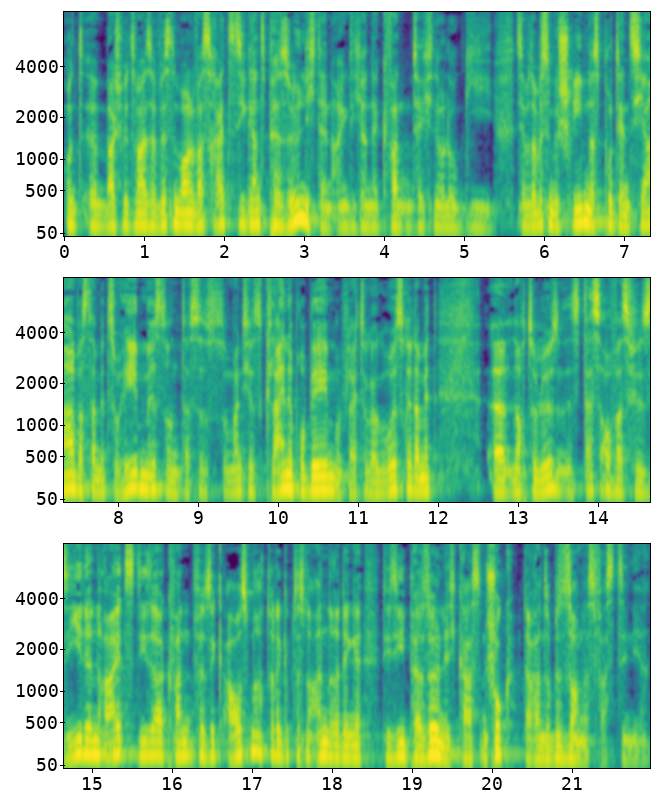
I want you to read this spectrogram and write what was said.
und äh, beispielsweise wissen wollen, was reizt Sie ganz persönlich denn eigentlich an der Quantentechnologie? Sie haben so ein bisschen beschrieben, das Potenzial, was damit zu heben ist und dass es so manches kleine Problem und vielleicht sogar größere damit äh, noch zu lösen. Ist das auch, was für Sie den Reiz dieser Quantenphysik ausmacht oder gibt es noch andere Dinge, die Sie persönlich, Carsten Schuck, daran so besonders faszinieren?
